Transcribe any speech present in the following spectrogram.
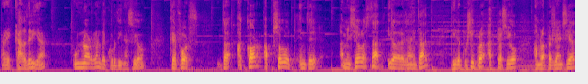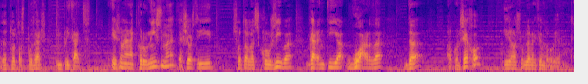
perquè caldria un òrgan de coordinació que fos d'acord absolut entre administració de l'Estat i la de la Generalitat i de possible actuació amb la presència de tots els poders implicats. És un anacronisme que això estigui sota l'exclusiva garantia, guarda del de Consejo i de la subdelegació del Govern.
